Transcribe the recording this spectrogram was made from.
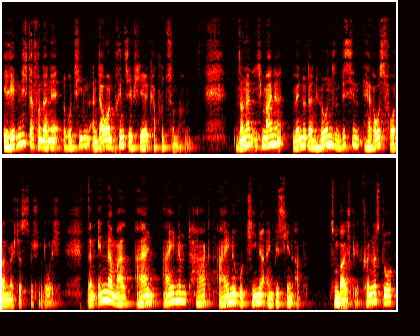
Ich rede nicht davon, deine Routinen andauernd prinzipiell kaputt zu machen. Sondern ich meine, wenn du dein Hirn so ein bisschen herausfordern möchtest zwischendurch, dann änder mal an einem Tag eine Routine ein bisschen ab. Zum Beispiel könntest du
